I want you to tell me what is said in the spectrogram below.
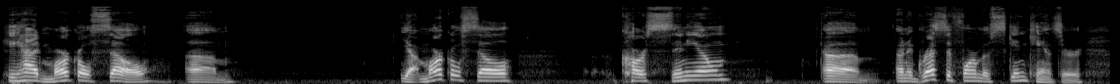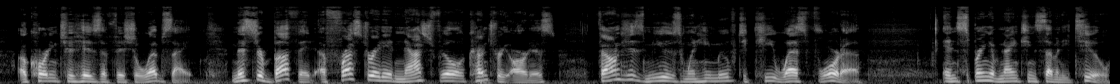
he had Merkel cell, um, yeah, Merkel cell carcinoma, um, an aggressive form of skin cancer according to his official website. Mr. Buffett, a frustrated Nashville country artist, found his muse when he moved to Key West, Florida in spring of 1972,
